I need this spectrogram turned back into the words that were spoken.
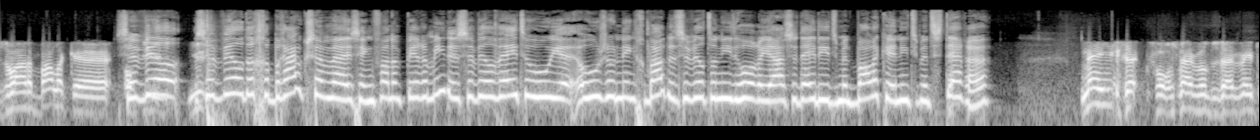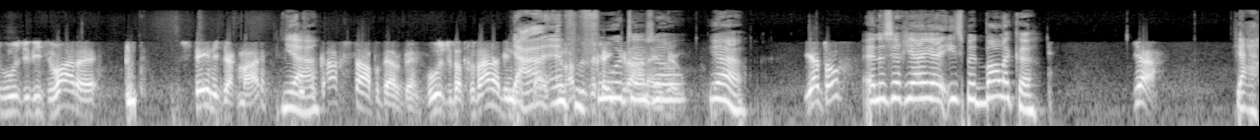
zware balken... Ze op die- wil, ze wil de gebruiksaanwijzing van een piramide. Ze wil weten hoe, je, hoe zo'n ding gebouwd is. Ze wil toch niet horen, ja, ze deden iets met balken en iets met sterren? Nee, ze- volgens mij wilde zij weten hoe ze die zware stenen, zeg maar, Ja. op elkaar gestapeld hebben. Hoe ze dat gedaan hebben in die Ja, tijd. en ze geen vervoerd en zo. Ja. Ja, toch? En dan zeg jij ja, iets met balken. Ja, Ja.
